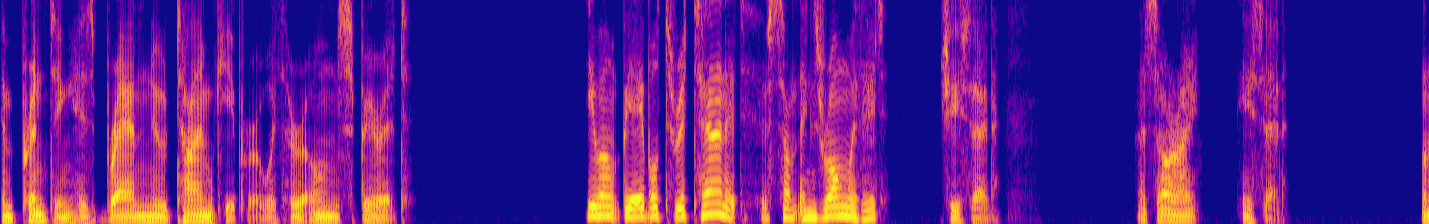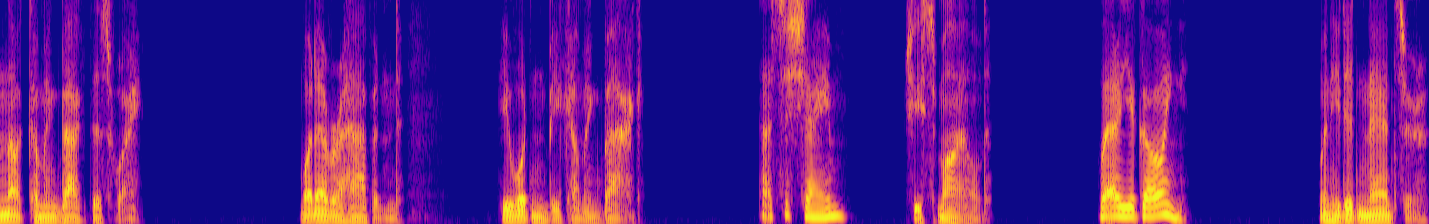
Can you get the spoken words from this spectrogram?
imprinting his brand new timekeeper with her own spirit. You won't be able to return it if something's wrong with it, she said. That's all right, he said. I'm not coming back this way. Whatever happened, he wouldn't be coming back. That's a shame, she smiled. Where are you going? When he didn't answer,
